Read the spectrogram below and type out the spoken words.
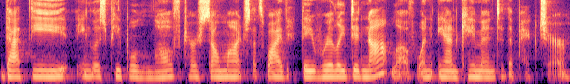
that the English people loved her so much. That's why they really did not love when Anne came into the picture,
